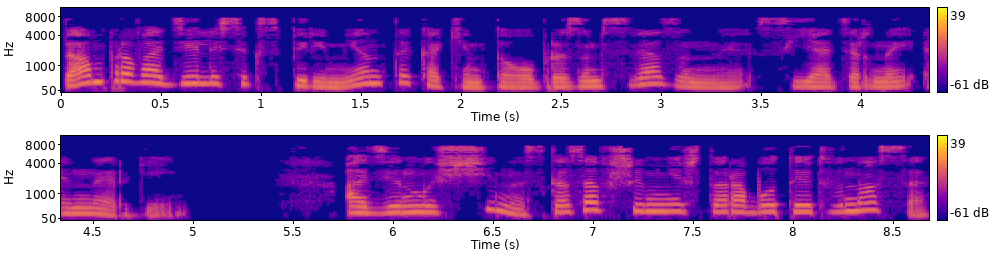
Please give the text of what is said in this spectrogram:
Там проводились эксперименты, каким-то образом связанные с ядерной энергией. Один мужчина, сказавший мне, что работает в НАСА,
